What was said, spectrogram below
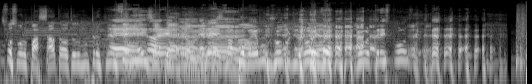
Se fosse o ano passado, tava todo mundo tranquilo e É, feliz não, até. é, então, é, né? é, é, pô, ganhamos um jogo de dois, né? ganhamos três pontos.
